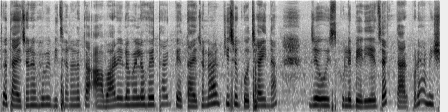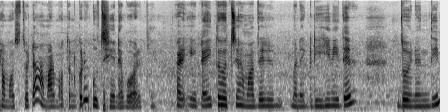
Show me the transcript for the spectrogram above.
তো তাই জন্য ভাবি বিছানাটা তো আবার এলোমেলো হয়ে থাকবে। তাই জন্য আর কিছু গোছাই না। যে ও স্কুলে বেরিয়ে যাক, তারপরে আমি সমস্তটা আমার মতন করে গুছিয়ে নেব আর কি। আর এটাই তো হচ্ছে আমাদের মানে গৃহিণীদের দৈনন্দিন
